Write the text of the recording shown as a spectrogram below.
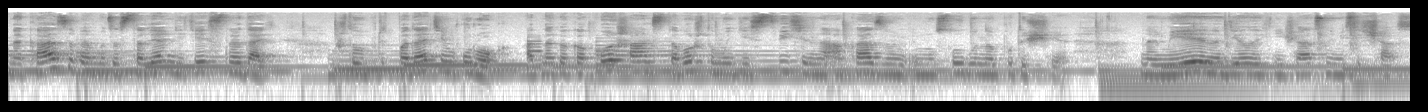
Наказывая, мы заставляем детей страдать, чтобы преподать им урок. Однако какой шанс того, что мы действительно оказываем им услугу на будущее, намеренно делая их несчастными сейчас?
